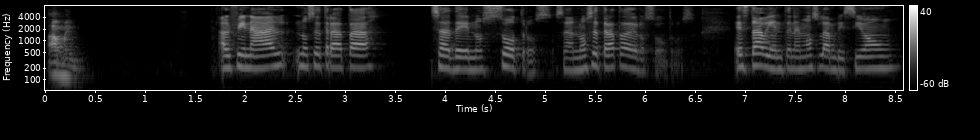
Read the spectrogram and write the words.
Amén. Al final no se trata, o sea, de nosotros, o sea, no se trata de nosotros. Está bien, tenemos la ambición,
